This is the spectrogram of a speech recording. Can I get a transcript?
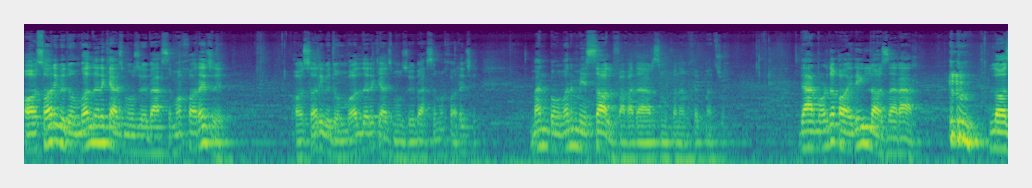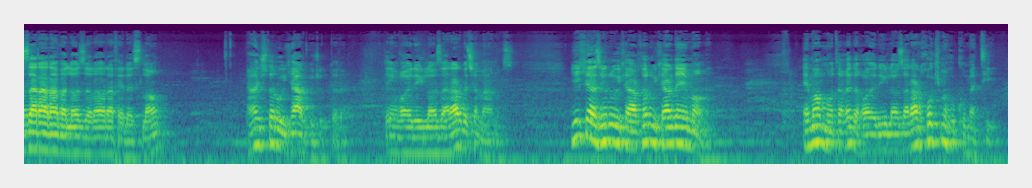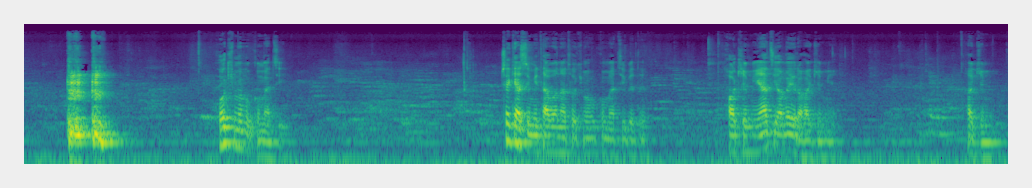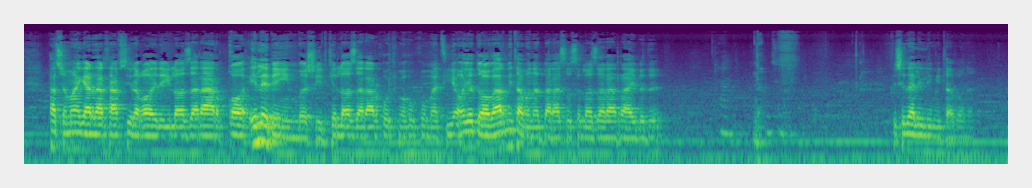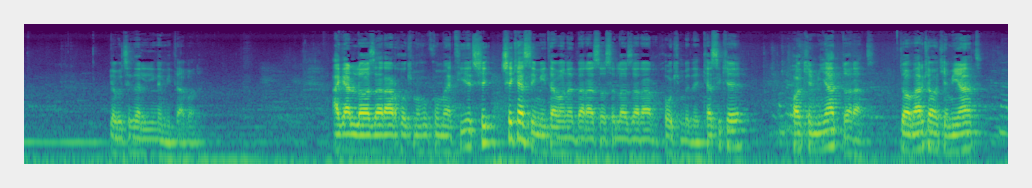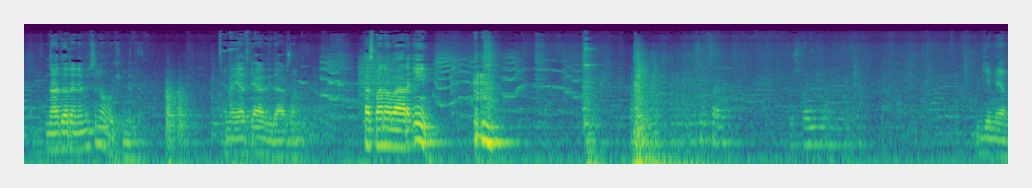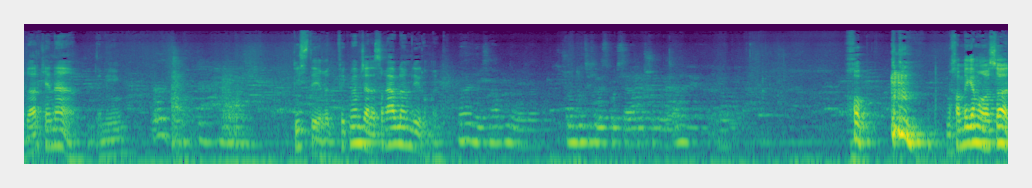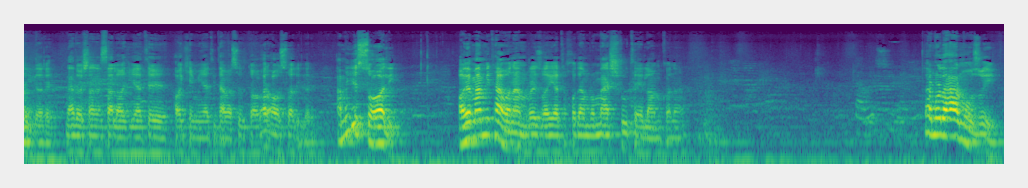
آثاری به دنبال داره که از موضوع بحث ما خارجه آثاری به دنبال داره که از موضوع بحث ما خارجه. من به عنوان مثال فقط عرض می‌کنم خدمتتون. در مورد قاعده لازرر لازرر و لازرار فی الاسلام پنج تا روی کرد وجود داره که این قاعده لازرر به چه معناست. یکی از این روی کردها روی کرده امامه. امام معتقد قاعده لازرر حکم حکومتی. حکم حکومتی. چه کسی می‌تواند حکم حکومتی بده؟ حاکمیت یا غیر حاکمیت؟ حاکمیت پس شما اگر در تفسیر قاعده لازرر قائل به این باشید که لازرر حکم حکومتی آیا داور می‌تواند بر اساس لازرر رأی بده؟ نه. به چه دلیلی می‌تواند؟ یا به چه دلیلی نمی‌تواند؟ اگر لازرر حکم حکومتیه چه, چه کسی می‌تواند بر اساس لازرر حکم بده؟ کسی که حاکمیت دارد. داور که حاکمیت نداره نمی‌تونه حکم بده. عنایت کردی در زمان پس بنابراین یه مقدار که نه. یعنی 20 دقیقه. فکر می‌کنم جلسه قبل هم دیر اومد چون خب. می‌خوام بگم آثاری داره. نداشتن صلاحیت حاکمیتی توسط داور آثاری داره. اما یه سوالی. آیا من می‌توانم رضایت خودم رو مشروط اعلام کنم؟ در مورد هر موضوعی.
